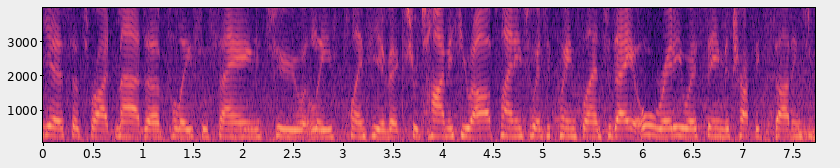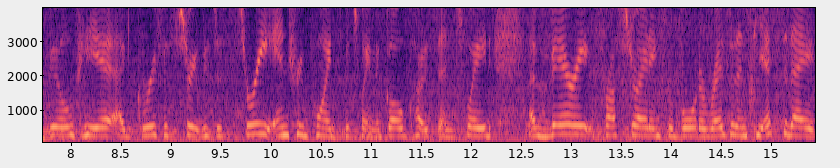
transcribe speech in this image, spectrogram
Yes, that's right, Matt. Uh, police are saying to leave plenty of extra time if you are planning to enter Queensland today. Already, we're seeing the traffic starting to build here at Griffith Street with just three entry points between the Gold Coast and Tweed. A very frustrating for border residents. Yesterday,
